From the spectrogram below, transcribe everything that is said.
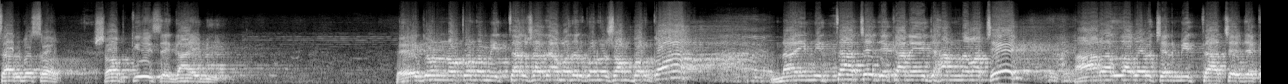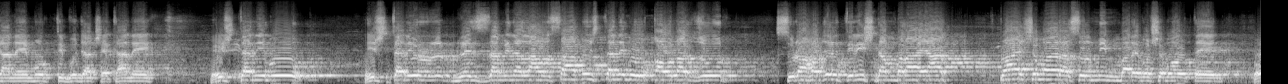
চার বছর। সব কি হয়েছে? গায়েবী। এই জন্য কোন মিথ্যার সাথে আমাদের কোনো সম্পর্ক নাই মিথ্যা আছে যেখানে জাহান্নাম আছে। আর আল্লাহ বলেছেন, মিথ্যা আছে যেখানে, মূর্তি পূজা সেখানে। ইস্তানিবু ইস্তানির রিজ্জা মিনাল আওসাফ ইস্তানিবু কাওলাজ জুর। সূরা হজের 30 নম্বর আয়াত। প্রায় সময় রাসূল মিম্বারে বসে বলতেন, ও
